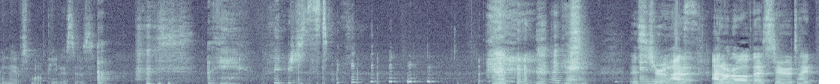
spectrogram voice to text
And they have small penises. Oh. Okay. Just- okay. It's true. I, I don't know if that stereotype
